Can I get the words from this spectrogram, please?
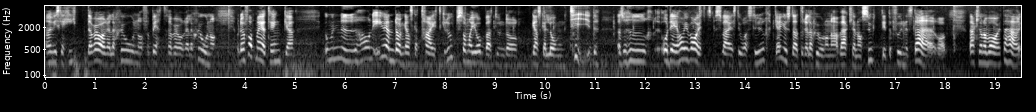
ja, vi ska hitta våra relationer, förbättra våra relationer. Och det har fått mig att tänka, jo men nu har ni ju ändå en ganska tight grupp som har jobbat under ganska lång tid. Alltså hur, och det har ju varit Sveriges stora styrka just att relationerna verkligen har suttit och funnits där och verkligen har varit det här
